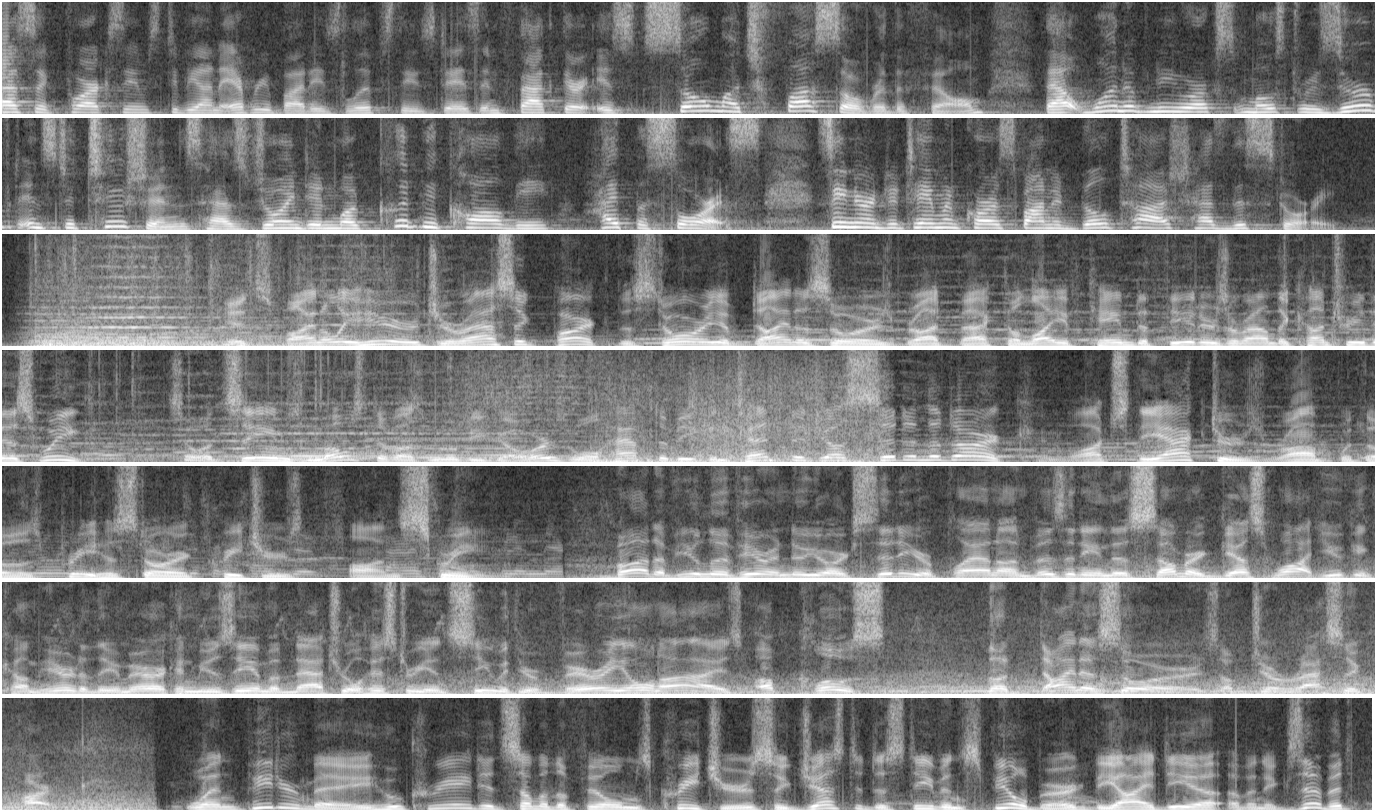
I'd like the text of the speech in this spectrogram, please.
Jurassic Park seems to be on everybody's lips these days. In fact, there is so much fuss over the film that one of New York's most reserved institutions has joined in what could be called the Hyposaurus. Senior entertainment correspondent Bill Tush has this story. It's finally here. Jurassic Park, the story of dinosaurs brought back to life, came to theaters around the country this week. So it seems most of us moviegoers will have to be content to just sit in the dark and watch the actors romp with those prehistoric creatures on screen. But if you live here in New York City or plan on visiting this summer, guess what? You can come here to the American Museum of Natural History and see with your very own eyes, up close, the dinosaurs of Jurassic Park. When Peter May, who created some of the film's creatures, suggested to Steven Spielberg the idea of an exhibit,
